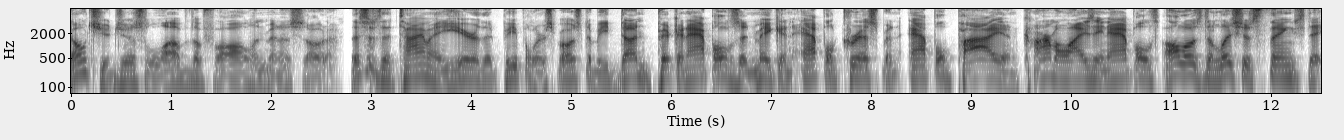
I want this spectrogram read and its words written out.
Don't you just love the fall in Minnesota? This is the time of year that people are supposed to be done picking apples and making apple crisp and apple pie and caramelizing apples, all those delicious things to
